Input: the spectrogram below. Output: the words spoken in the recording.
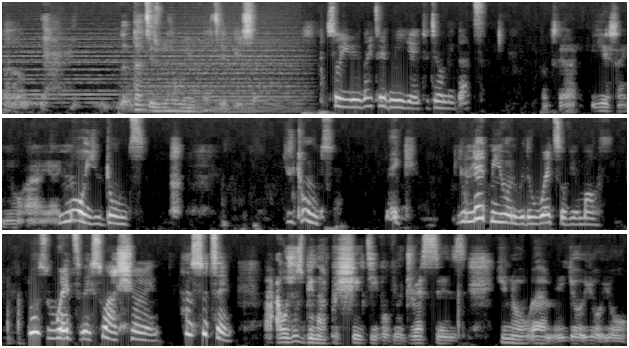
do? Um, th- that is where we invited you, sir. So you invited me here to tell me that? Doctor, yes, I know. I, I No, you don't. You don't. Like, you led me on with the words of your mouth. Those words were so assuring and soothing. I- was just being appreciative of your dresses, you know, um, your your your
